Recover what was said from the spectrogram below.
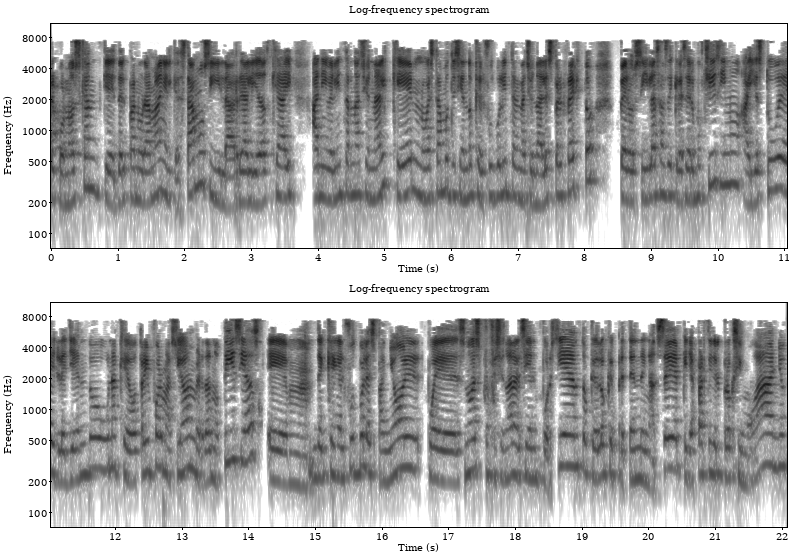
reconozcan que del panorama en el que estamos y la realidad que hay a nivel internacional, que no estamos diciendo que el fútbol internacional es perfecto, pero sí las hace crecer muchísimo. Ahí estuve leyendo una que otra información, ¿verdad? Noticias em, de que en el fútbol español pues no es profesional al 100%, que es lo que pretenden hacer, que ya a partir del próximo año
